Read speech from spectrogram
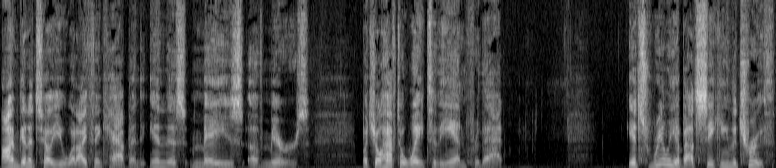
I'm going to tell you what I think happened in this maze of mirrors. But you'll have to wait to the end for that. It's really about seeking the truth,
